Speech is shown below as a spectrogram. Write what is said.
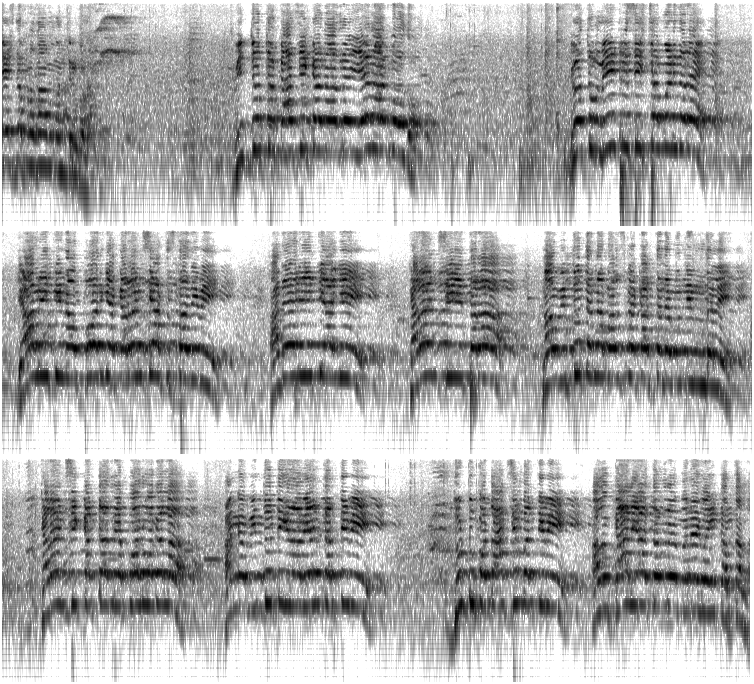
ದೇಶದ ಪ್ರಧಾನಮಂತ್ರಿಗಳು. ವಿದ್ಯುತ್ ಖಾಸೀಕರಣ ಆದ್ರೆ ಏನಾಗಬಹುದು ಇವತ್ತು ಮೀಟರ್ ಸಿಸ್ಟಮ್ ಮಾಡಿದ್ದಾರೆ. ಯಾವ ರೀತಿ ನಾವು ಫೋನ್ಗೆ ಕರೆನ್ಸಿ ಹಾಕಿಸ್ತಾ ಇದೀವಿ, ಅದೇ ರೀತಿಯಾಗಿ ಕರೆನ್ಸಿ ತರ ನಾವು ವಿದ್ಯುತ್ ಅನ್ನ ಬಳಸಬೇಕಾಗ್ತದೆ ಮುಂದಿನ ದಿನದಲ್ಲಿ ಕರೆನ್ಸಿ ಕಟ್ ಆದ್ರೆ ಫೋನ್ ಹೋಗಲ್ಲ. ಹಂಗ ವಿದ್ಯುತ್ತಿಗೆ ನಾವೇನ್ ತರ್ತೀವಿ? ದುಡ್ಡು ಕೊಟ್ಟು ಹಾಕ್ಸಿಂಡ್ ಬರ್ತೀವಿ. ಅದು ಖಾಲಿ ಆಯ್ತಂದ್ರೆ ಮನೆಗೆ ಲೈಟ್ ಹತ್ತಲ್ಲ.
